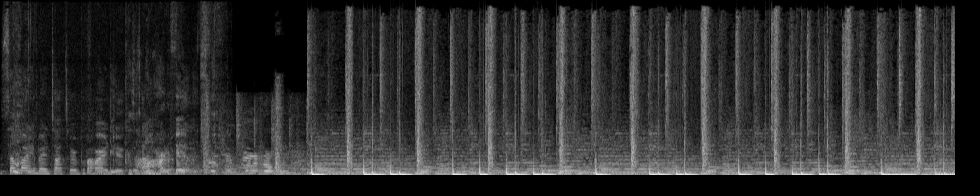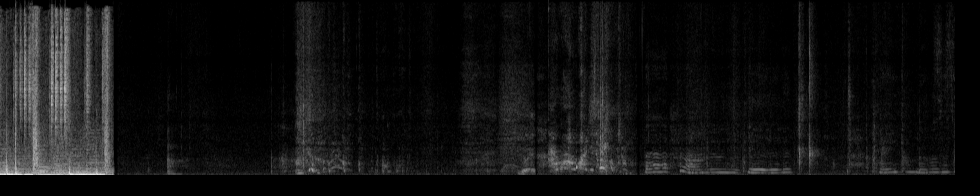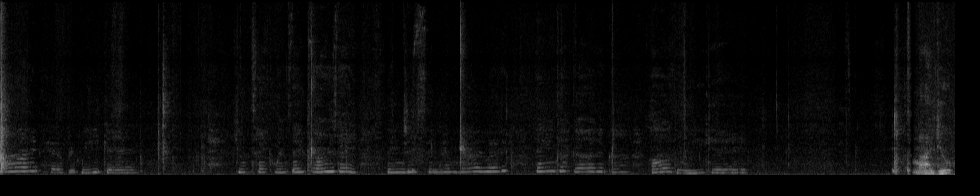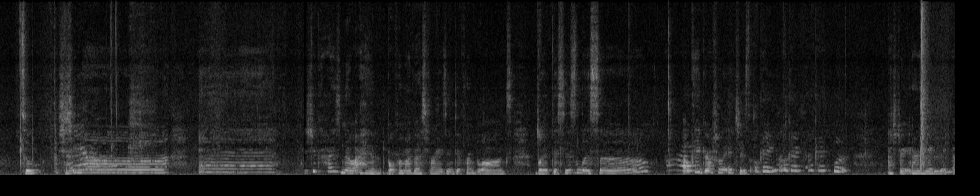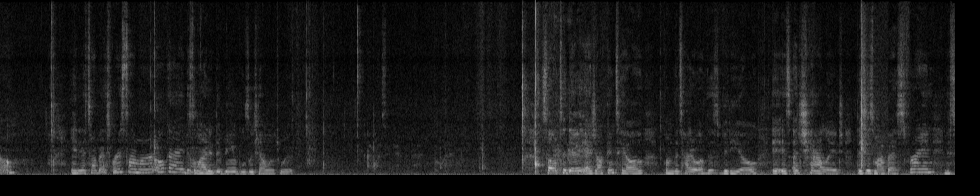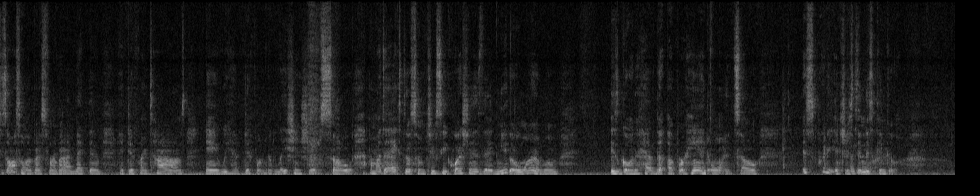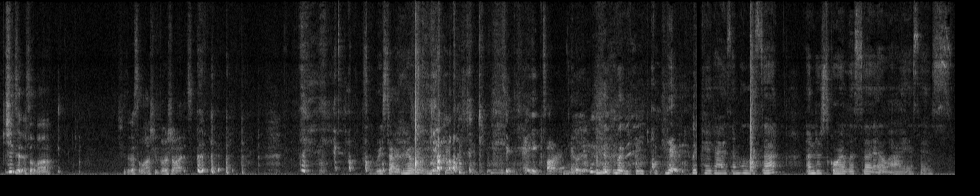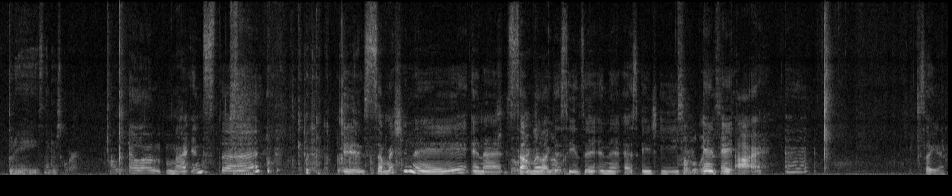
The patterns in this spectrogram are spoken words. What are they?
Somebody better talk to her before I do, because I don't hurt her feelings. both of my best friends in different vlogs, but this is Lissa. Okay, girl, show the inches. Okay, okay, okay. Look, I straightened her hair today, y'all. And it's our best friend Summer. Okay, this is one I did the Bean Boozle challenge with. So today, as y'all can tell from the title of this video, it is a challenge. This is my best friend. This is also my best friend, but I met them at different times and we have different relationships. So I'm about to ask them some juicy questions that neither one of them is going to have the upper hand on. So it's pretty interesting. This can go. She did that's a lot. She did that's a lot. She throws shots. so We're starting early. hey, sorry. okay, guys, I'm Alyssa underscore Alyssa L I S S three A's underscore. Um, my Insta is Summer Shanae, and at Summer extra like that the season, and then S H E Summer like N the A season. R. So yeah.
